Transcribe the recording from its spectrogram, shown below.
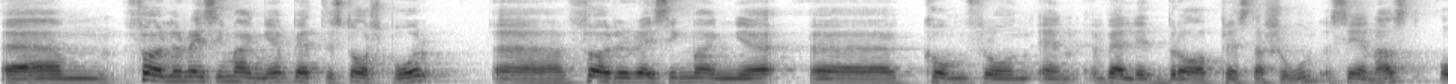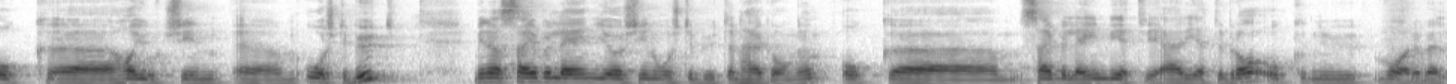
Ehm, um, fördel Racing Mange, bättre startspår. Ehm, uh, fördel Racing Mange uh, kom från en väldigt bra prestation senast och uh, har gjort sin um, årsdebut. Medan Cyberlane gör sin årsdebut den här gången. Och eh, uh, Cyberlane vet vi är jättebra och nu var det väl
